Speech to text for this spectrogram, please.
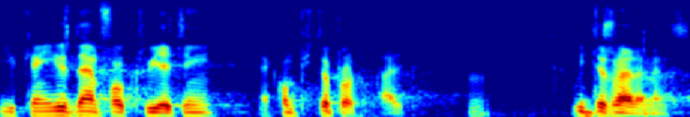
you can use them for creating a computer prototype hmm, with those elements.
